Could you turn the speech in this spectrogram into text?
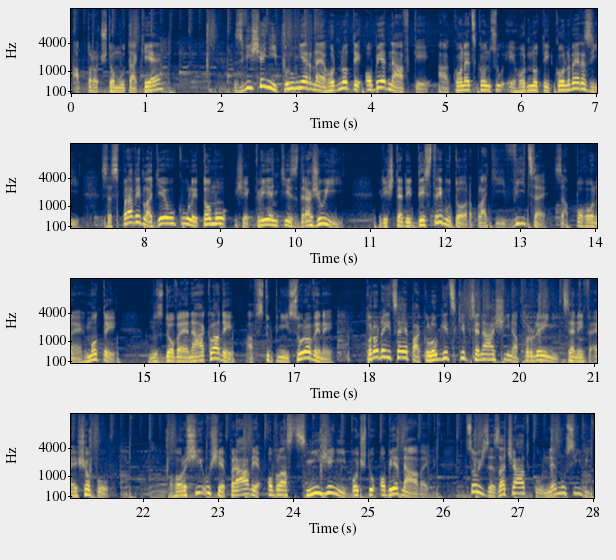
A proč tomu tak je? Zvýšení průměrné hodnoty objednávky a konec konců i hodnoty konverzí se zpravidla dějou kvůli tomu, že klienti zdražují. Když tedy distributor platí více za pohoné hmoty, mzdové náklady a vstupní suroviny, prodejce je pak logicky přenáší na prodejní ceny v e-shopu. Horší už je právě oblast snížení počtu objednávek, což ze začátku nemusí být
